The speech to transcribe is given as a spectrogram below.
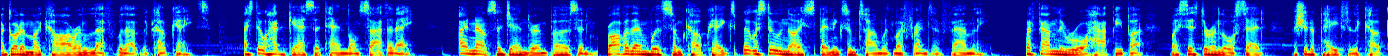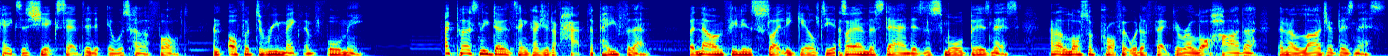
I got in my car and left without the cupcakes. I still had guests attend on Saturday, I announced the gender in person, rather than with some cupcakes, but it was still nice spending some time with my friends and family. My family were all happy, but my sister in law said I should have paid for the cupcakes as she accepted it was her fault and offered to remake them for me. I personally don't think I should have had to pay for them, but now I'm feeling slightly guilty as I understand it's a small business and a loss of profit would affect her a lot harder than a larger business.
